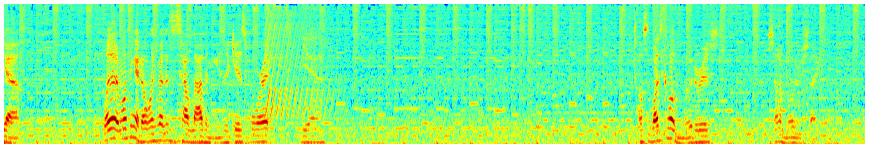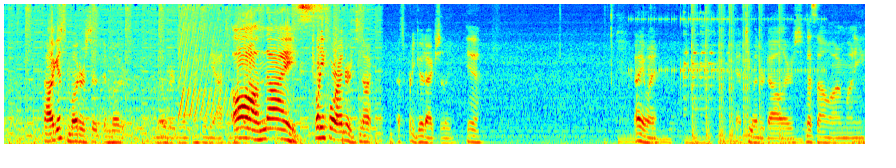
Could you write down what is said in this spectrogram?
Yeah. One, one thing I don't like about this is how loud the music is for it. Yeah. Also, why's it called Motorist? It's not a motorcycle. Oh, I guess Motorist is a motor. Motor. doesn't have to be Oh, nice. 2400 is not that's pretty good actually Yeah. anyway yeah $200 That's not a lot of money.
